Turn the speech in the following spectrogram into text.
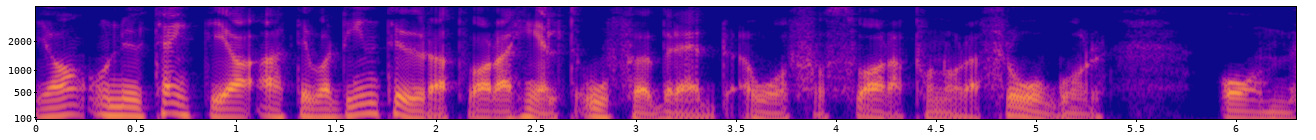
Ja, och nu tänkte jag att det var din tur att vara helt oförberedd och få svara på några frågor om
